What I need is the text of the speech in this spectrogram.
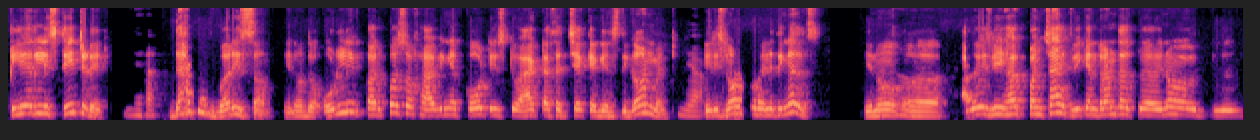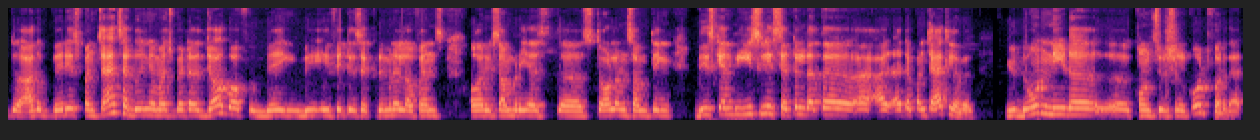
clearly stated it. Yeah. that is worrisome. You know the only purpose of having a court is to act as a check against the government. Yeah. it is not for anything else. You know uh, otherwise we have panchayat. We can run the uh, you know the, the other various panchayats are doing a much better job of being if it is a criminal offense or if somebody has uh, stolen something these can be easily settled at the uh, at a panchayat level you don't need a, uh constitutional court for that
